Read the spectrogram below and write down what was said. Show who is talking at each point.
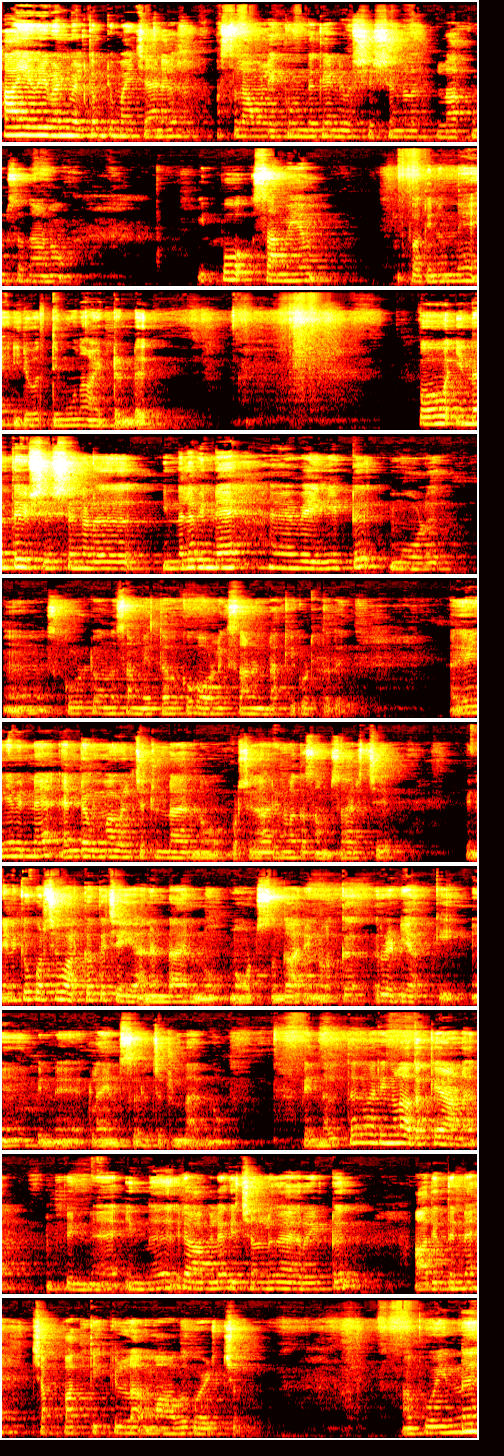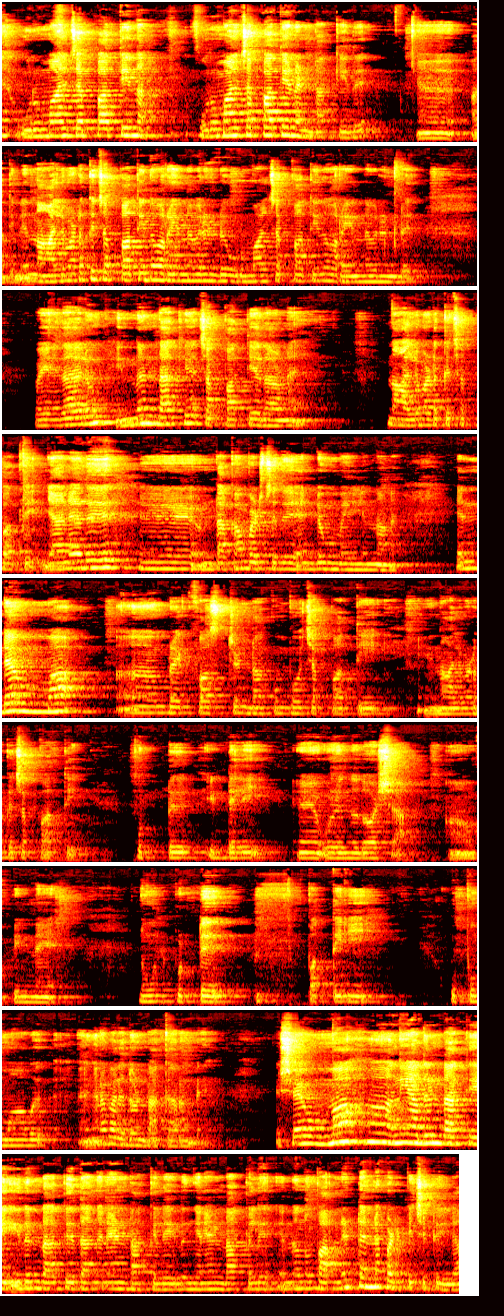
Speaker 1: Hi everyone welcome to my channel അസ്സാം വലൈക്കും എന്തൊക്കെയുണ്ട് വിശേഷങ്ങൾ എല്ലാവർക്കും സുഖമാണോ ഇപ്പോൾ സമയം പതിനൊന്ന് ഇരുപത്തി മൂന്നായിട്ടുണ്ട് ഇപ്പോൾ ഇന്നത്തെ വിശേഷങ്ങൾ ഇന്നലെ പിന്നെ വൈകിട്ട് മോൾ സ്കൂളിൽ വന്ന സമയത്ത് അവൾക്ക് ഹോർലിക്സാണ് ഉണ്ടാക്കി കൊടുത്തത്. അത് കഴിഞ്ഞ് പിന്നെ എന്റെ ഉമ്മ വിളിച്ചിട്ടുണ്ടായിരുന്നു കുറച്ച് കാര്യങ്ങളൊക്കെ സംസാരിച്ച്. പിന്നെ എനിക്ക് കുറച്ച് വർക്കൊക്കെ ചെയ്യാനുണ്ടായിരുന്നു. നോട്ട്സും കാര്യങ്ങളൊക്കെ റെഡിയാക്കി പിന്നെ ക്ലയൻസ് വിളിച്ചിട്ടുണ്ടായിരുന്നു. അപ്പം ഇന്നലത്തെ കാര്യങ്ങൾ അതൊക്കെയാണ്. പിന്നെ ഇന്ന് രാവിലെ കിച്ചണിൽ കയറിയിട്ട് ആദ്യം തന്നെ ചപ്പാത്തിക്കുള്ള മാവ് കുഴച്ചു അപ്പോൾ ഇന്ന് ഉറുമാൽ ചപ്പാത്തി ഉറുമാൽ ചപ്പാത്തിയാണ് ഉണ്ടാക്കിയത് അതിന് നാല് മടക്ക് ചപ്പാത്തി എന്ന് പറയുന്നവരുണ്ട്. ഉറുമാൽ ചപ്പാത്തി എന്ന് പറയുന്നവരുണ്ട്. അപ്പോൾ ഏതായാലും ഇന്ന് ഉണ്ടാക്കിയ ചപ്പാത്തി അതാണ്. നാല് മടക്ക് ചപ്പാത്തി. ഞാനത് ഉണ്ടാക്കാൻ പഠിച്ചത് എന്റെ ഉമ്മയിൽ നിന്നാണ്. എന്റെ ഉമ്മ ബ്രേക്ക്ഫാസ്റ്റ് ഉണ്ടാക്കുമ്പോൾ ചപ്പാത്തി നാല് മടക്ക് ചപ്പാത്തി പുട്ട് ഇഡ്ഡലി ഉഴുന്ന് ദോശ പിന്നെ നൂൽപുട്ട് പത്തിരി ഉപ്പുമാവ് അങ്ങനെ പലതും ഉണ്ടാക്കാറുണ്ട്. പക്ഷേ ഉമ്മ നീ അതുണ്ടാക്ക് ഇതുണ്ടാക്ക് അങ്ങനെ ഉണ്ടാക്കൽ ഇതിങ്ങനെ ഉണ്ടാക്കൽ എന്നൊന്നും പറഞ്ഞിട്ട് എന്നെ പഠിപ്പിച്ചിട്ടില്ല.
